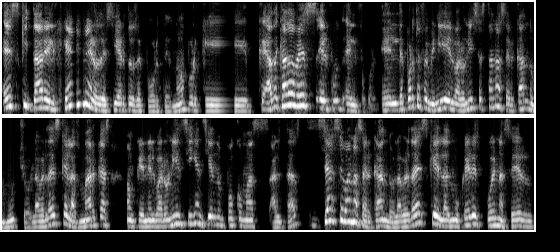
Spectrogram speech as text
es quitar el género de ciertos deportes, ¿no? Porque cada, cada vez el, el fútbol, el deporte femenino y el varonil se están acercando mucho. La verdad es que las marcas, aunque en el varonil siguen siendo un poco más altas, ya se van acercando. La verdad es que las mujeres pueden hacer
